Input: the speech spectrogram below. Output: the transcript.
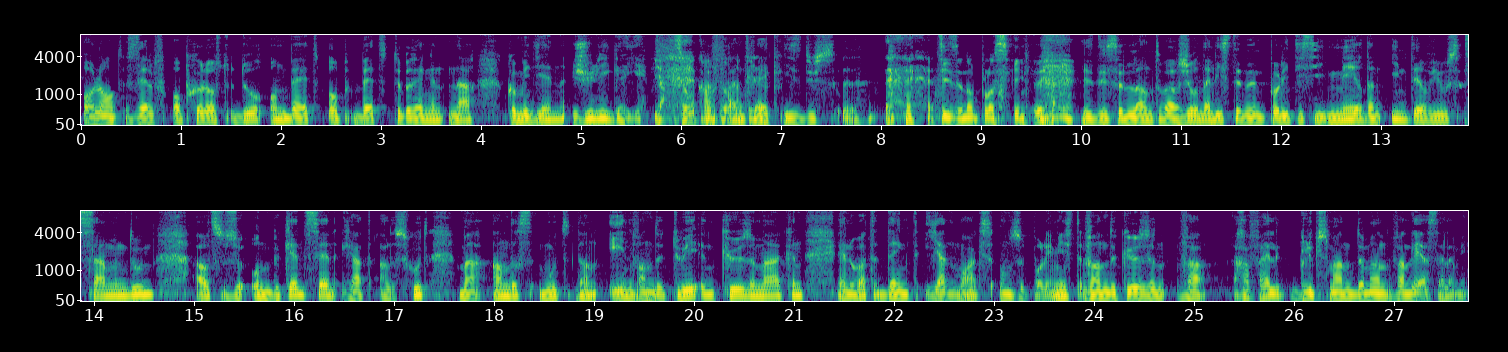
Hollande zelf opgelost door ontbijt op bed te brengen naar comedienne Julie Gaillet. Ja, zo kan het Frankrijk is dus... uh, het is een oplossing. Is dus een land waar journalisten en politici meer dan interviews samen doen. Als ze onbekend zijn, gaat alles goed. Maar anders moet dan een van de twee een keuze maken. En wat denkt Jan Moix, onze polemist, van de keuze van Raphaël Glucksmann, de man van Lea Salamé?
